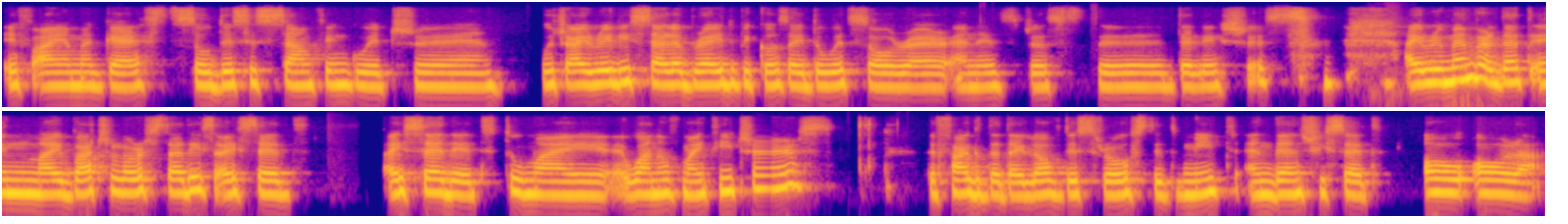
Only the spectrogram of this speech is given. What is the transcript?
if i am a guest. So this is something which uh, which I really celebrate because I do it so rare and it's just uh, delicious. I remember that in my bachelor studies, I said, I said it to my one of my teachers, the fact that I love this roasted meat, and then she said, "Oh, Ola,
